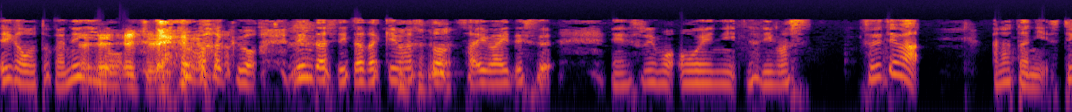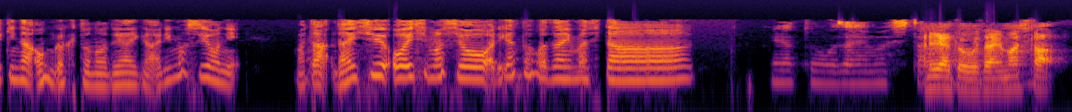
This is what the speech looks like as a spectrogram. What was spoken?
笑顔とかネギのマークを連打していただけますと幸いです。えーそれも応援になります。それでは、あなたに素敵な音楽との出会いがありますように、また来週お会いしましょう。ありがとうございました。ありがとうございました。ありがとうございました。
